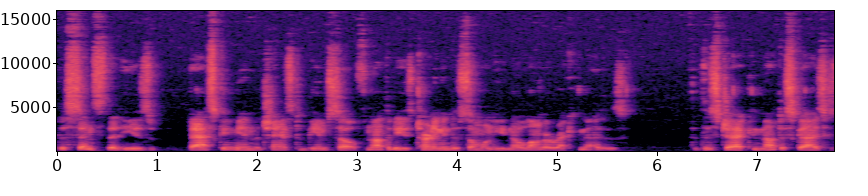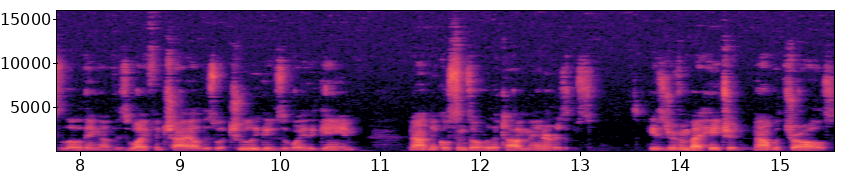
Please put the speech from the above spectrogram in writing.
the sense that he is basking in the chance to be himself, not that he is turning into someone he no longer recognizes. That this Jack cannot disguise his loathing of his wife and child is what truly gives away the game, not Nicholson's over the top mannerisms. He is driven by hatred, not withdrawals,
